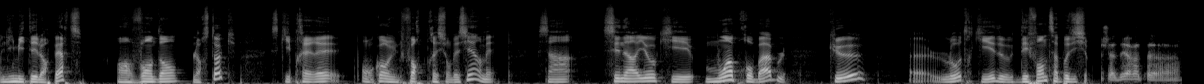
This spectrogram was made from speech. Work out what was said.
limiter leurs pertes en vendant leur stock, ce qui créerait encore une forte pression baissière, mais c'est un scénario qui est moins probable que l'autre qui est de défendre sa position. J'adhère à ta,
